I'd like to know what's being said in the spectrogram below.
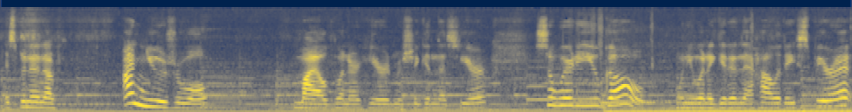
It's been an unusual mild winter here in Michigan this year. So where do you go when you want to get in that holiday spirit?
